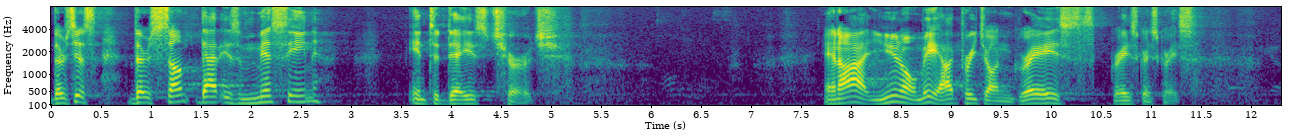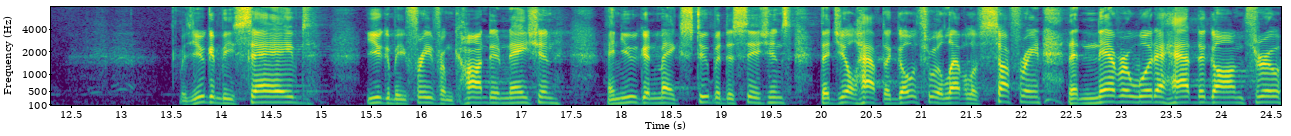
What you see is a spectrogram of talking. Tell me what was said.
There's just, there's some that is missing in today's church. And I, you know me, I preach on grace, grace, grace, grace. But you can be saved, you can be free from condemnation, and you can make stupid decisions that you'll have to go through a level of suffering that never would have had to gone through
